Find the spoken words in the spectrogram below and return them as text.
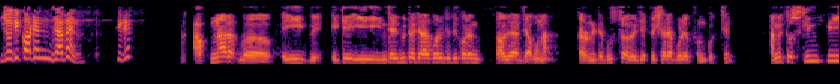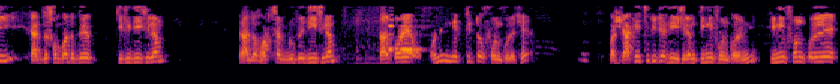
যদি করেন যাবেন? ফিরে? আপনার এই এটা এই ইন্টারভিউটা যাওয়ার পরে যদি করেন তাহলে আর যাব না। কারণ এটা বুঝতে হবে যে প্রেশারে পড়ে ফোন করছেন। আমি তো স্লিমলি রাজ্য সম্পাদকে চিঠি দিয়েছিলাম রাজা হোয়াটসঅ্যাপ গ্রুপে দিয়েছিলাম তারপরে অনেক নেতৃত্ব ফোন করেছে বা যাকে চিঠিটা দিয়েছিলাম তিনি ফোন করেননি তিনি ফোন করলে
